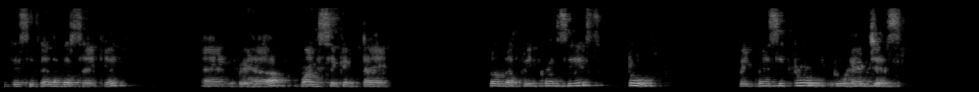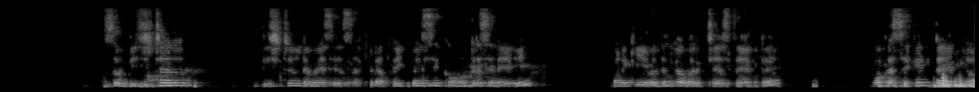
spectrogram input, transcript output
this is another cycle and we have one second time so the frequency is two frequency two two hertz so digital digital devices అక్కడ ఫ్రీక్వెన్సీ కౌంటర్స్ అనేవి మనకి ఏ విధంగా వర్క్ చేస్తాయంటే ఒక సెకండ్ టైంలో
